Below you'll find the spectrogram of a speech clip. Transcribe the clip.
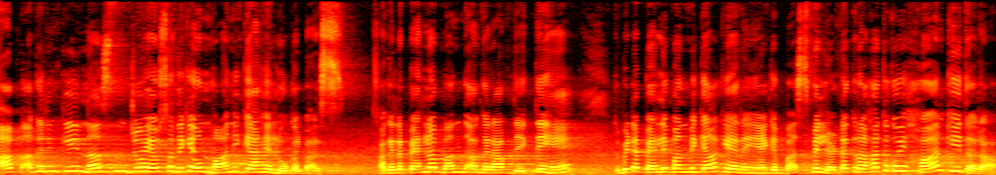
अब अगर इनकी नज़म जो है, उसका देखें, उनवान ही क्या है, लोकल बस? अगर पहला बंद अगर आप देखते हैं तो बेटा पहले बंद में क्या कह रहे हैं कि बस में लटक रहा था कोई हार की तरह,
